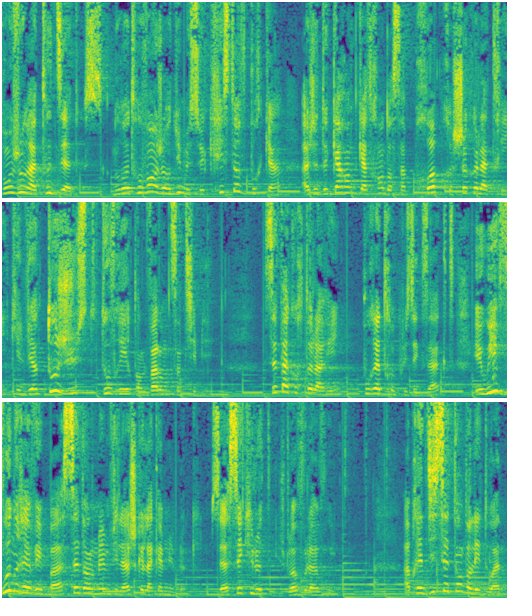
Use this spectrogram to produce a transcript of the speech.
Bonjour à toutes et à tous. Nous retrouvons aujourd'hui Monsieur Christophe Bourquin, âgé de 44 ans, dans sa propre chocolaterie qu'il vient tout juste d'ouvrir dans le Vallon de Saint-Thierry. C'est à Courtelary, pour être plus exact. Et oui, vous ne rêvez pas, c'est dans le même village que la Camille Bloc. C'est assez culotté, je dois vous l'avouer. Après 17 ans dans les douanes,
